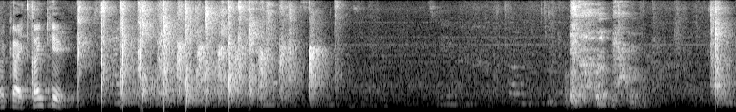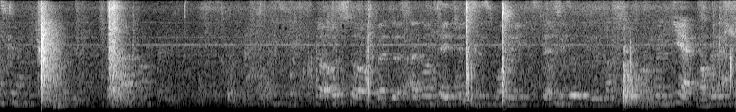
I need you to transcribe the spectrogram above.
Okay, thank you. No, also, but the advantages this morning is that it's yeah.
